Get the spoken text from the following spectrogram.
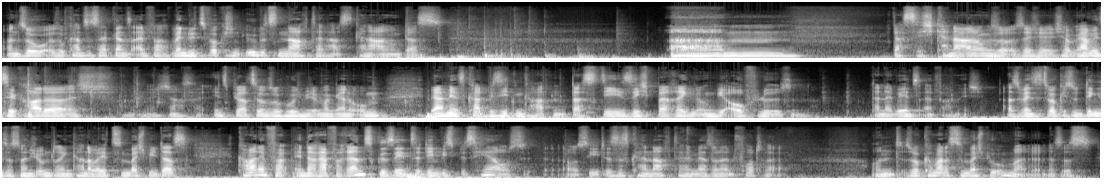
und so, so kannst du es halt ganz einfach, wenn du jetzt wirklich einen übelsten Nachteil hast, keine Ahnung, dass, ähm, dass ich, keine Ahnung, so, ich, ich wir haben jetzt hier gerade, ich, ich, nach Inspiration so hole ich mich immer gerne um, wir haben jetzt gerade Visitenkarten, dass die sich bei Regen irgendwie auflösen. Dann erwähnt es einfach nicht. Also wenn es jetzt wirklich so ein Ding ist, das man nicht umdrehen kann, aber jetzt zum Beispiel das, kann man in der Referenz gesehen, zu dem, wie es bisher aus, aussieht, ist es kein Nachteil mehr, sondern ein Vorteil. Und so kann man das zum Beispiel umwandeln. Das ist,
